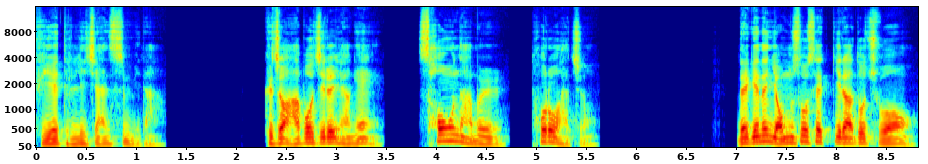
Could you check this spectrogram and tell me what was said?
귀에 들리지 않습니다. 그저 아버지를 향해 서운함을 토로하죠. 내게는 염소 새끼라도 주어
